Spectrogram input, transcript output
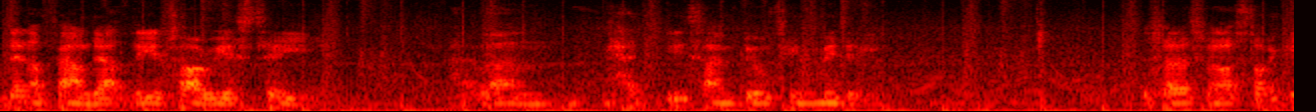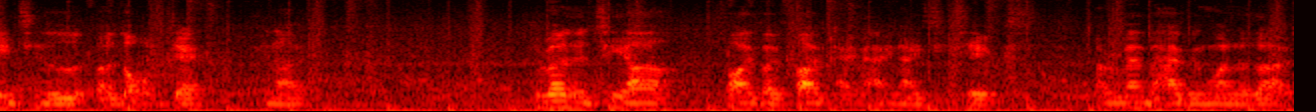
then I found out the Atari ST um, had its own built-in MIDI. So that's when I started getting a lot of depth, you know. The Roland TR 505 came out in 86. I remember having one of those.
